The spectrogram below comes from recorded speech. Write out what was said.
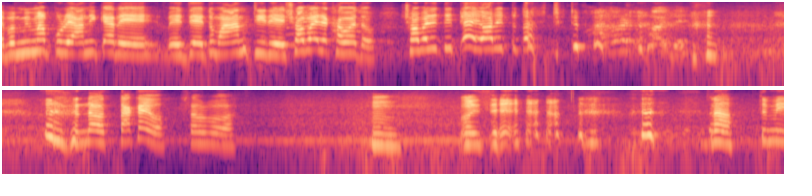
এবার মিমাপুরে আনিকারে এই যে তোমার আন্টি রে সবাই রে খাওয়া দাও সবাই এই আর একটু তো না তাকায়ও সবার বাবা। হুম হয়েছে না তুমি।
